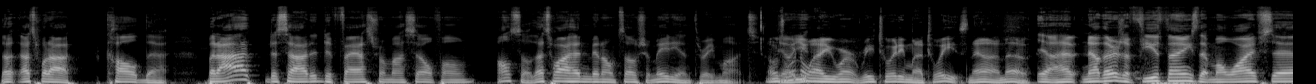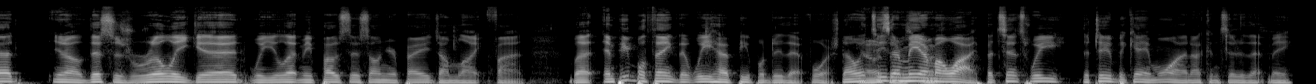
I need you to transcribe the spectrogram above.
th- that's what I called that. But I decided to fast from my cell phone. Also, that's why I hadn't been on social media in three months. I was You know, wondering you- why you weren't retweeting my tweets. Now I know. yeah, I have, now there's a few things that my wife said. You know, this is really good. Will you let me post this on your page? I'm like, fine. But and people think that we have people do that for us. No, it's No, it either me or my wife. But since we the two became one, I consider that me.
